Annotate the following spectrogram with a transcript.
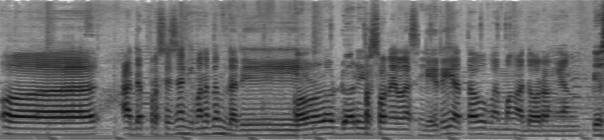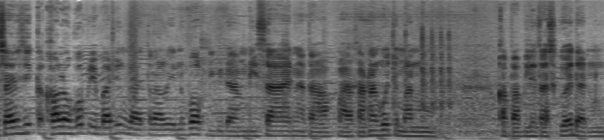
eh, ada prosesnya gimana Bem dari kalau dari personelnya sendiri atau memang ada orang yang biasanya sih kalau gue pribadi nggak terlalu involved di bidang desain atau apa karena gue cuman kapabilitas gue dan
